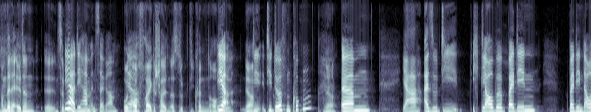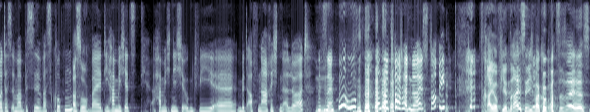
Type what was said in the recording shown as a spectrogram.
Haben deine Eltern äh, Instagram? ja, die haben Instagram. Und ja. auch freigeschalten, also die könnten auch. Ja, Äh, ja? Die, die dürfen gucken. ja. Ähm, ja, also die, ich glaube, bei denen, bei denen dauert das immer, bis sie was gucken. Ach so. Weil die haben mich jetzt, haben mich nicht irgendwie äh, mit auf Nachrichten alert. Mhm. Die sagen, huhu, unsere Tochter hat eine neue Story. 3.34 Uhr, mal gucken, was das ist.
